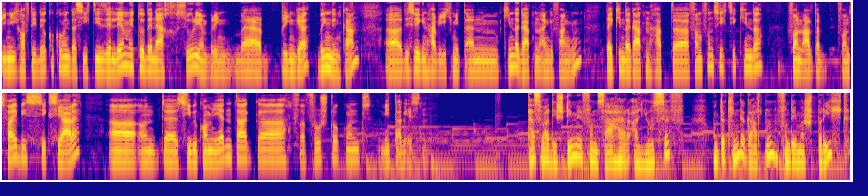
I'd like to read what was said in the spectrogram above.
bin ich auf die Idee gekommen, dass ich diese Lehrmethode nach Syrien bring, äh, bringe, bringen kann. Äh, deswegen habe ich mit einem Kindergarten angefangen. Der Kindergarten hat äh, 65 Kinder von Alter von zwei bis sechs Jahre äh, und äh, sie bekommen jeden Tag äh, Frühstück und Mittagessen. Das war die Stimme von Sahar al-Youssef und der Kindergarten, von dem er spricht,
